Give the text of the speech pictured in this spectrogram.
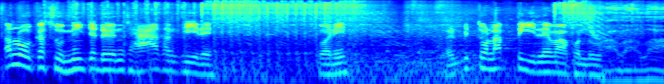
ถ้าโหลดกระสุนนี่จะเดินช้าทันทีเลย ตัวนี้ เหมือนเป็นตัวรับตีนเลยมาคนดู Tra la la.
